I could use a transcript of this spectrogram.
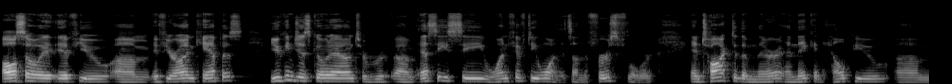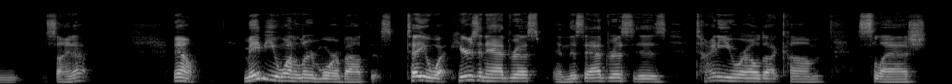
Also, if you um, if you're on campus, you can just go down to um, SEC 151 that's on the first floor and talk to them there, and they can help you um, sign up. Now, maybe you want to learn more about this. Tell you what, here's an address, and this address is tinyurl.com slash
